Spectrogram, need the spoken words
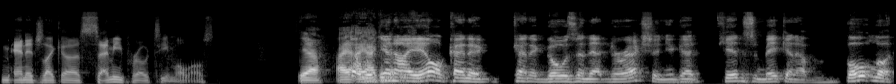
managed like a semi pro team almost. Yeah. I, well, I, I NIL kind of kind of goes in that direction. You got kids making a boatload.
